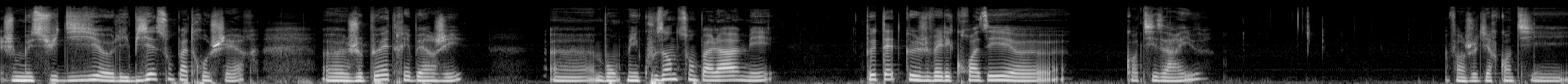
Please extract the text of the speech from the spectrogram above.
Je me suis dit, euh, les billets sont pas trop chers, euh, je peux être hébergée. Euh, bon, mes cousins ne sont pas là, mais peut-être que je vais les croiser quand ils arrivent. Enfin, je veux dire, quand ils.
